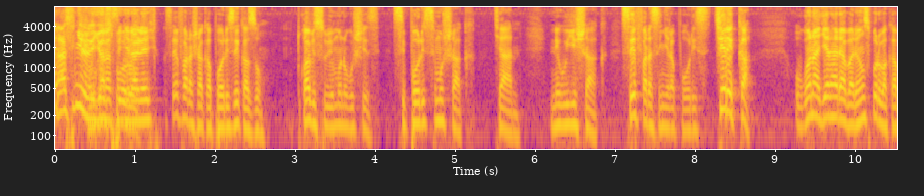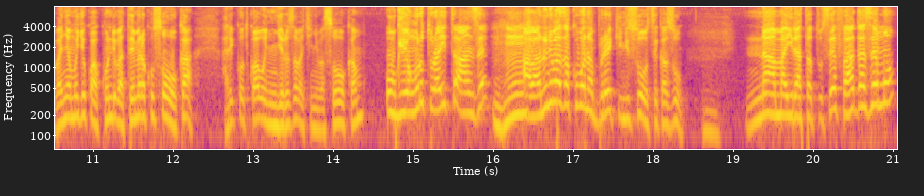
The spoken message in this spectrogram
Nasinyira Ubwo Rayon arasinyira Sport Rayon. sefu arashaka polisi kazo. Twabisubiyemo n'ubushize. Si polisi imushaka cyane. Niwe uyishaka. Sefu arasinyira polisi kereka! Ubwo nagera hariya ba Sport bakaba abanyamujyi kwa kundi batemera ko usohoka ariko twabonye ingero z'abakinnyi basohokamo. Ubwo iyo nkuru turayitanze abantu nibaza kubona breaking isohotse kazu ni amayira atatu sefu ahagazemo.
